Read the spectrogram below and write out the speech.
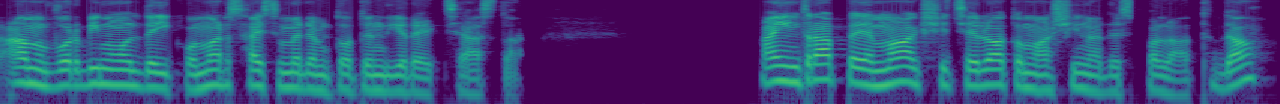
am vorbit mult de e-commerce, hai să mergem tot în direcția asta. Ai intrat pe EMAG și ți-ai luat o mașină de spălat, da?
